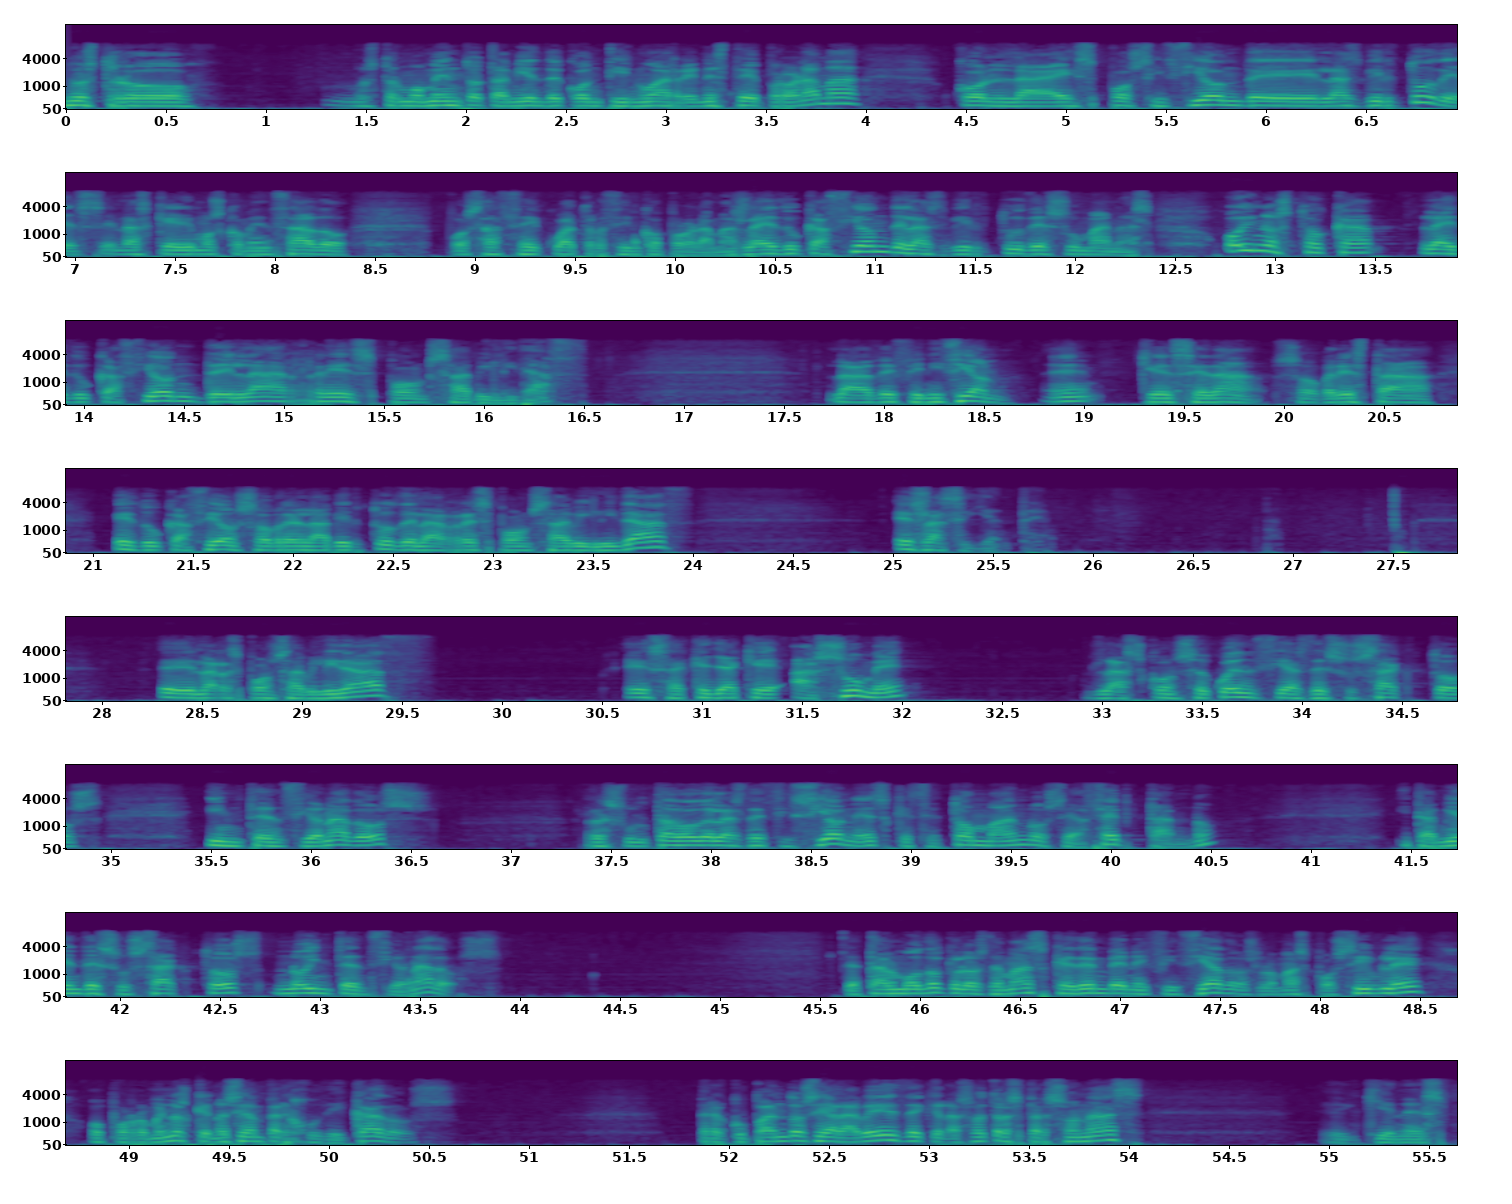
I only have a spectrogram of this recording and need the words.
Nuestro, nuestro momento también de continuar en este programa con la exposición de las virtudes en las que hemos comenzado pues hace cuatro o cinco programas. La educación de las virtudes humanas. Hoy nos toca la educación de la responsabilidad. La definición ¿eh? que se da sobre esta educación, sobre la virtud de la responsabilidad, es la siguiente. Eh, la responsabilidad es aquella que asume las consecuencias de sus actos intencionados, resultado de las decisiones que se toman o se aceptan, ¿no? Y también de sus actos no intencionados. De tal modo que los demás queden beneficiados lo más posible o por lo menos que no sean perjudicados, preocupándose a la vez de que las otras personas en quienes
